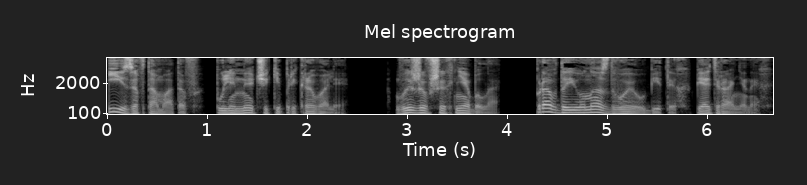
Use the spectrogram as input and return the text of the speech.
и из автоматов пулеметчики прикрывали. Выживших не было. Правда, и у нас двое убитых, пять раненых.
